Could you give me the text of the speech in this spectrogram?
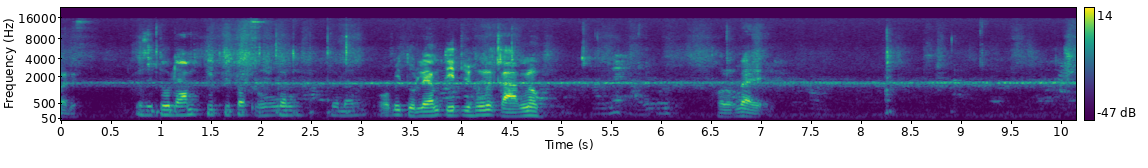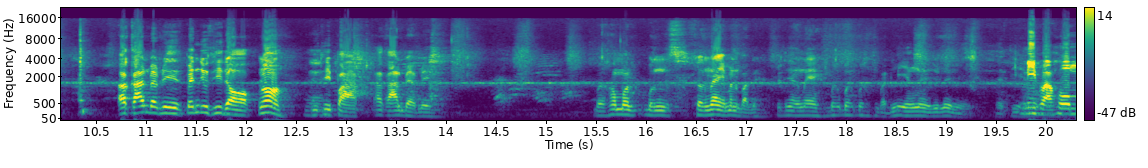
บัดนี้ก็สิตูแหลมติดอยู่ต้นต้นตัวแหลมโอ้มีตูดแหลมติดอยู่ข้างในกลางเนาะถอดออกได้อาการแบบนี้เป็นอยู่ที่ดอกเนาะอยู่ที่ปากอาการแบบนี้เบิ่งเข้ามาเบิ่งเครื่องในมันบัดนี้เป็นยังไงเบิ่งเบิ่งเบิ่งบัดมียังไงอยู่ในนี่ไอ้พี่มีผ้าห่ม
